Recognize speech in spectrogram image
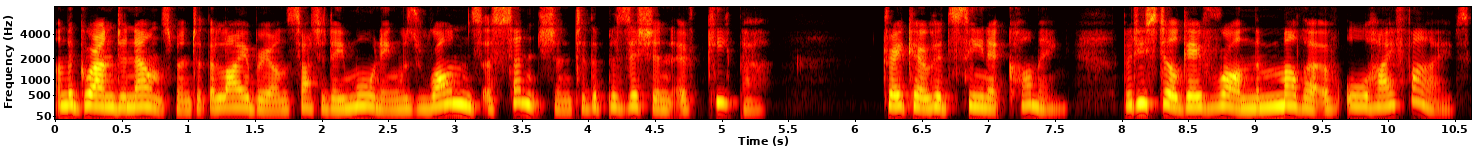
and the grand announcement at the library on Saturday morning was Ron's ascension to the position of keeper. Draco had seen it coming, but he still gave Ron the mother of all high fives,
